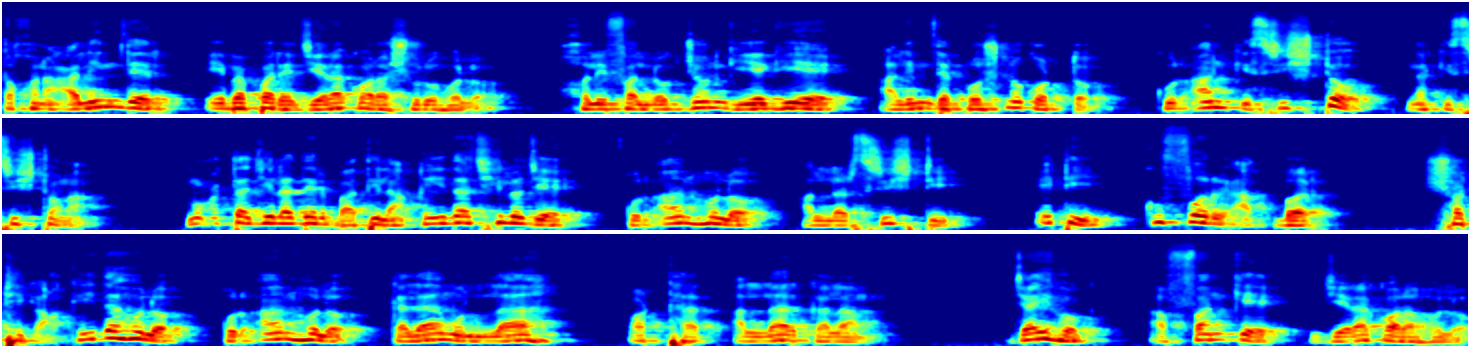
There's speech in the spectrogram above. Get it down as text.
তখন আলিমদের এ ব্যাপারে জেরা করা শুরু হলো। খলিফার লোকজন গিয়ে গিয়ে আলিমদের প্রশ্ন করত, কুরআন কি সৃষ্ট নাকি সৃষ্ট না? মোতাজিলাদের বাতিল আকিদা ছিল যে, কুরআন হল আল্লাহর সৃষ্টি, এটি কুফর আকবর। সঠিক আকিদা হলো কোরআন হলো কালামুল্লাহ, অর্থাৎ আল্লাহর কালাম। যাই হোক আফফানকে জেরা করা হলো।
